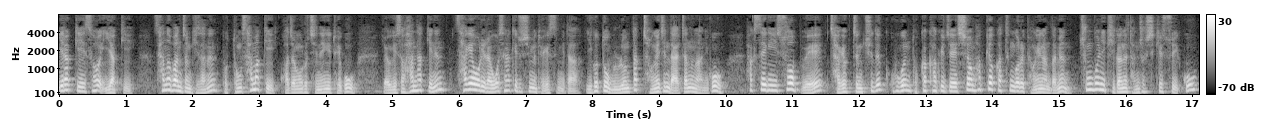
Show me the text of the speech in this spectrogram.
1학기에서 2학기, 산업안전기사는 보통 3학기 과정으로 진행이 되고 여기서 한 학기는 4개월이라고 생각해 주시면 되겠습니다. 이것도 물론 딱 정해진 날짜는 아니고 학생이 수업 외에 자격증 취득 혹은 독학학위제 시험 합격 같은 거를 병행한다면 충분히 기간을 단축시킬 수 있고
